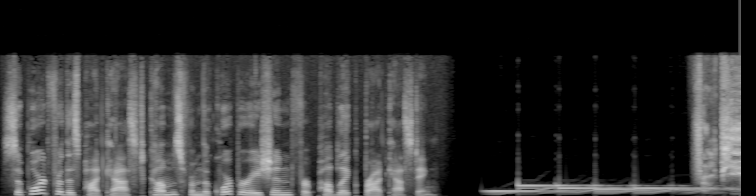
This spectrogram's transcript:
Support for this podcast comes from the Corporation for Public Broadcasting. From P-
